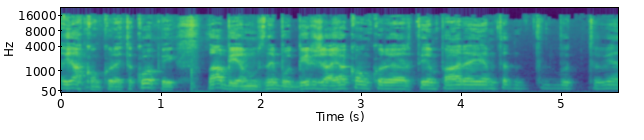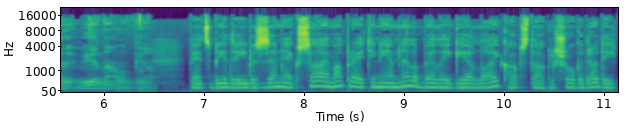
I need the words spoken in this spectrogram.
Jākonkurē kopīgi. Labi, ja mums nebūtu biržā jākonkurē ar tiem pārējiem, tad, tad būtu vien, vienalga. Jā. Pēc biedrības zemnieku sājuma aprēķiniem nelabvēlīgie laika apstākļi šogad radīja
